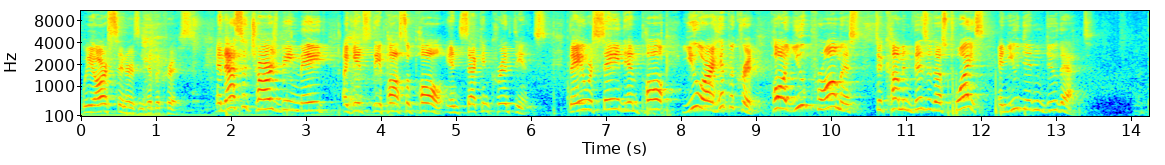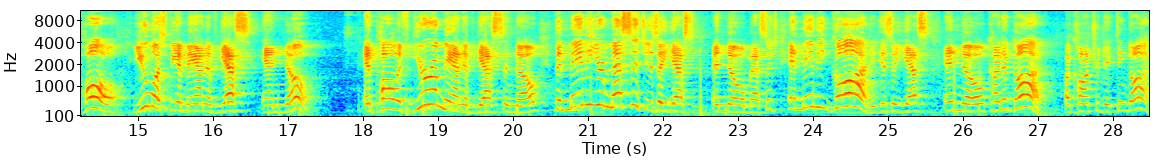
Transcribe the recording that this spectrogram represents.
We are sinners and hypocrites. And that's the charge being made against the Apostle Paul in 2 Corinthians. They were saying to him, Paul, you are a hypocrite. Paul, you promised to come and visit us twice, and you didn't do that. Paul, you must be a man of yes and no. And Paul, if you're a man of yes and no, then maybe your message is a yes and no message, and maybe God is a yes and no kind of God, a contradicting God.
